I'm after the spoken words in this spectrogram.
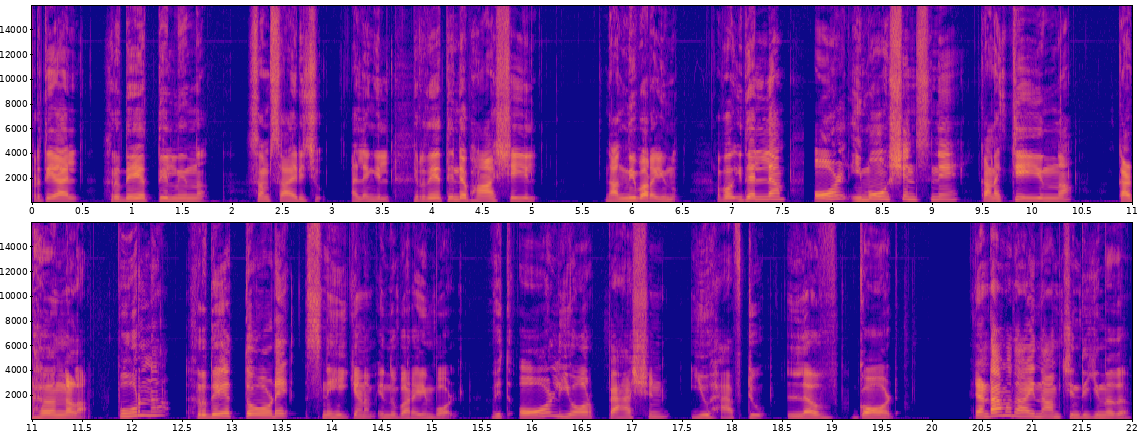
പ്രത്യാൽ ഹൃദയത്തിൽ നിന്ന് സംസാരിച്ചു അല്ലെങ്കിൽ ഹൃദയത്തിന്റെ ഭാഷയിൽ നന്ദി പറയുന്നു. അപ്പോൾ ഇതെല്ലാം ഓൾ ഇമോഷൻസിനെ കണക്റ്റ് ചെയ്യുന്ന ഘടകങ്ങളാണ്. പൂർണ ഹൃദയത്തോടെ സ്നേഹിക്കണം എന്ന് പറയുമ്പോൾ with all your passion you have to love God രണ്ടാമതായി നാം ചിന്തിക്കുന്നത്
